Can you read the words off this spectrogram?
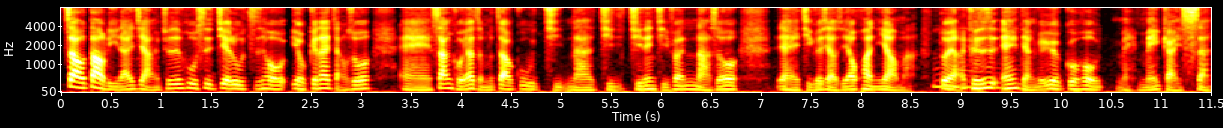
照道理来讲，就是护士介入之后，又跟他讲说，诶伤口要怎么照顾，几哪几几点几分哪时候诶几个小时要换药嘛。对啊，可是诶两个月过后没没改善。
